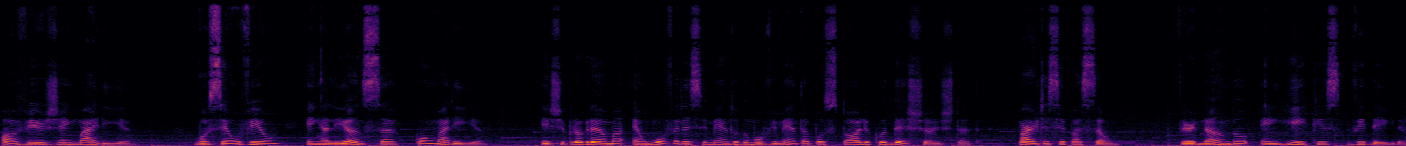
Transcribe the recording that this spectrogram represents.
ó Virgem Maria. Você ouviu em aliança com Maria. Este programa é um oferecimento do Movimento Apostólico de Schanstatt. Participação Fernando Henriques Videira.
